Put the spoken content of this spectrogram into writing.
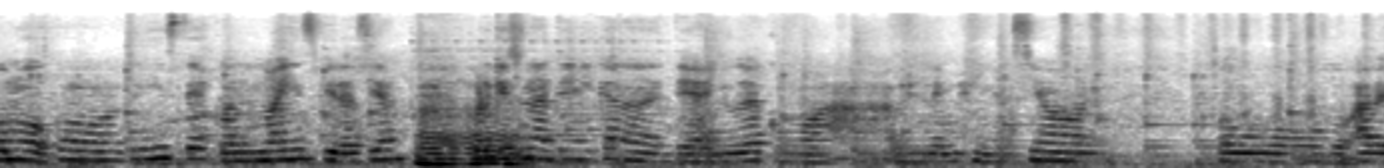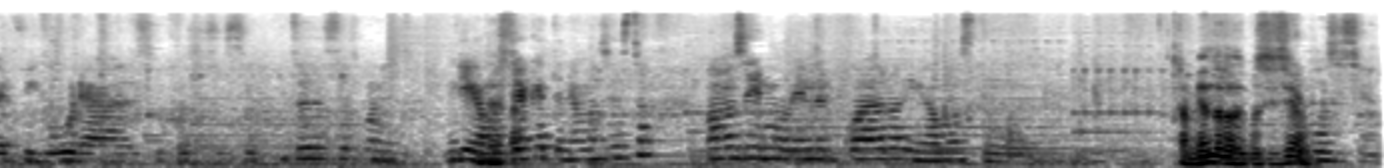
como, como dijiste, cuando no hay inspiración, porque es una técnica donde te ayuda como a abrir la imaginación o a ver figuras y cosas así. Entonces es bonito. Digamos, Ya que tenemos esto, vamos a ir moviendo el cuadro, digamos, de, Cambiándolo de de posición.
